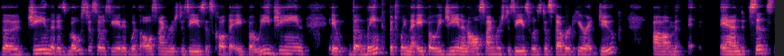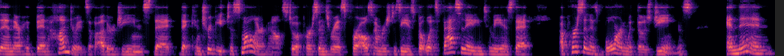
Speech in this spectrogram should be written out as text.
the gene that is most associated with Alzheimer's disease is called the ApoE gene. It, the link between the ApoE gene and Alzheimer's disease was discovered here at Duke. Um, and since then, there have been hundreds of other genes that that contribute to smaller amounts to a person's risk for Alzheimer's disease. But what's fascinating to me is that a person is born with those genes, and then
